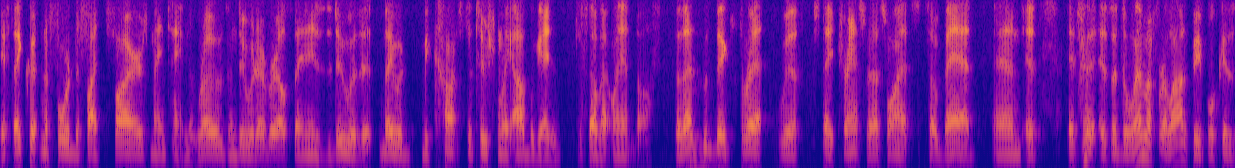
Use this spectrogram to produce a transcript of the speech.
if they couldn't afford to fight the fires, maintain the roads and do whatever else they needed to do with it, they would be constitutionally obligated to sell that land off. So that's Hmm. the big threat with state transfer. That's why it's so bad. And it's it's a, it's a dilemma for a lot of people because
